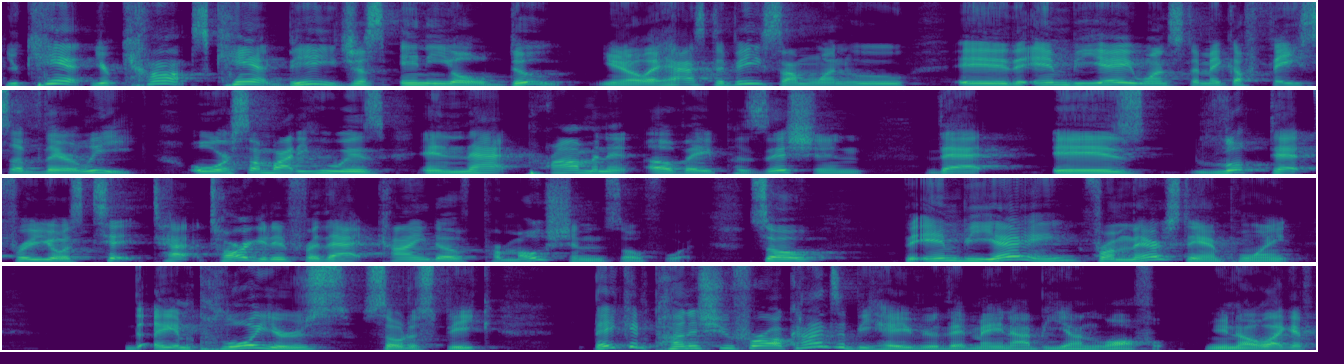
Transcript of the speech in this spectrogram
you can't, your comps can't be just any old dude. You know, it has to be someone who is, the NBA wants to make a face of their league or somebody who is in that prominent of a position that is looked at for your t- t- targeted for that kind of promotion and so forth. So the NBA, from their standpoint, the uh, employers, so to speak, they can punish you for all kinds of behavior that may not be unlawful. You know, like if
